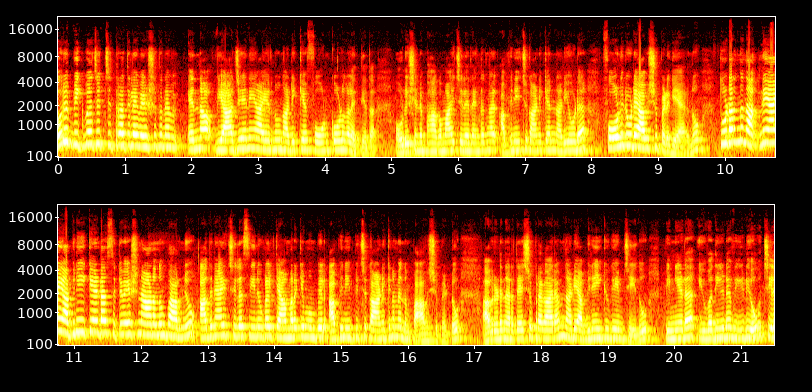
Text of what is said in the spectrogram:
ഒരു ബിഗ് ബജറ്റ് ചിത്രത്തിലെ വേഷത്തിന് എന്ന വ്യാജേനയായിരുന്നു നടിക്ക് ഫോൺ കോളുകൾ എത്തിയത്. ഓഡിഷന്റെ ഭാഗമായി ചില രംഗങ്ങൾ അഭിനയിച്ചു കാണിക്കാൻ നടിയോട് ഫോണിലൂടെ ആവശ്യപ്പെടുകയായിരുന്നു. തുടർന്ന് നഗ്നയായി അഭിനയിക്കേണ്ട സിറ്റുവേഷൻ ആണെന്നും പറഞ്ഞു. അതിനായി ചില സീനുകൾ ക്യാമറയ്ക്ക് മുമ്പിൽ അഭിനയിപ്പിച്ച് കാണിക്കണമെന്നും ആവശ്യപ്പെട്ടു. അവരുടെ നിർദ്ദേശപ്രകാരം നടി അഭിനയിക്കുകയും ചെയ്തു. പിന്നീട് യുവതിയുടെ വീഡിയോ ചില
